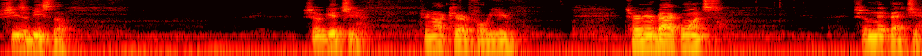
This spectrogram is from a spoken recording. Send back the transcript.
she's a beast though. She'll get you if you're not careful. You turn your back once, she'll nip at you.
